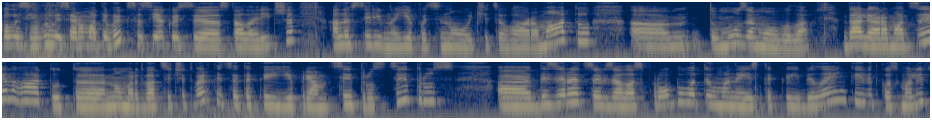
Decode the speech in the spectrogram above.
коли з'явилися аромати Vexus, якось е, стало рідше, але все рівно є поціновувачі цього аромату, е, тому замовила. Далі аромат Зенга. Тут е, номер 24 це такий є прям цитрус-цитрус. Е, Дезіре це взяла спробувати. У мене є такий біленький від Космолів.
